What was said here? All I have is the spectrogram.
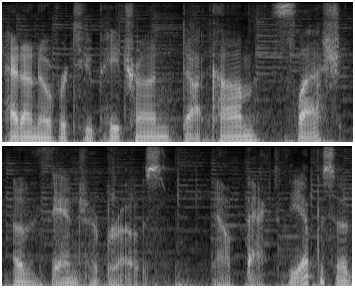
head on over to patreon.com slash Bros. Now back to the episode.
